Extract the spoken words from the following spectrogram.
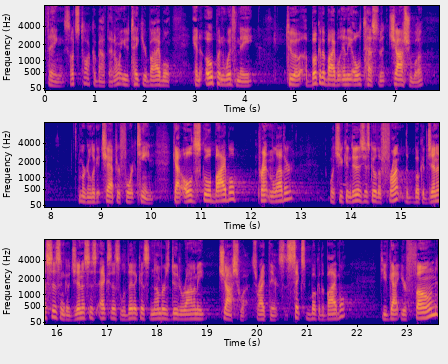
things. Let's talk about that. I want you to take your Bible and open with me to a, a book of the Bible in the Old Testament, Joshua. And we're going to look at chapter 14. Got old school Bible, print and leather. What you can do is just go to the front, the book of Genesis, and go Genesis, Exodus, Leviticus, Numbers, Deuteronomy, Joshua. It's right there. It's the sixth book of the Bible. If you've got your phone,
